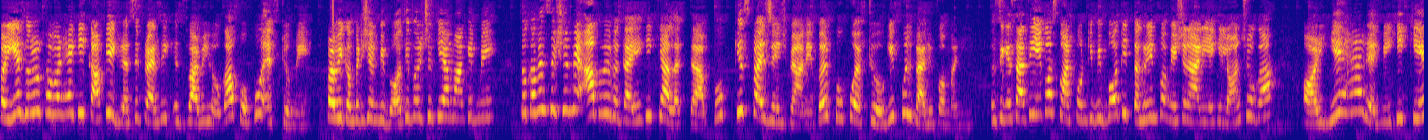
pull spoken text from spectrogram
पर ये ज़रूर खबर है कि काफ़ी एग्रेसिव प्राइसिंग इस बार भी होगा पोको F2 में। पर अभी कंपटीशन भी बहुत ही बढ़ चुकी है मार्केट में। तो कमेंट सेक्शन में आप हमें बताइए कि क्या लगता है आपको, किस प्राइस रेंज पे आने पर पोको F2 होगी फुल वैल्यू फॉर मनी इसी के साथ ही एक और स्मार्टफ़ोन की भी बहुत ही तगड़ी इन्फॉर्मेशन आ रही है कि लॉन्च होगा, और ये है रेडमी की के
